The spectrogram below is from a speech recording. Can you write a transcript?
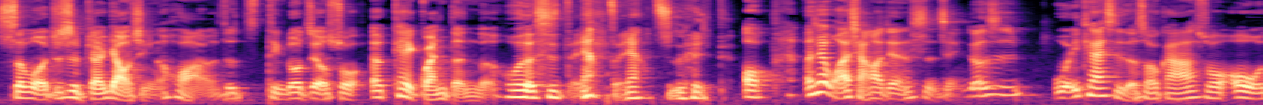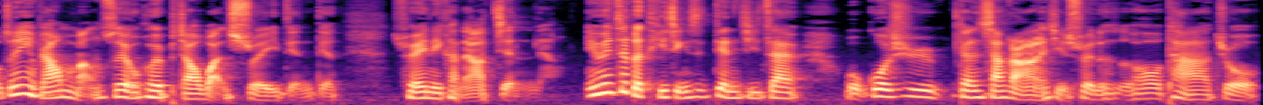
什么就是比较要紧的话了，就顶多只有说呃可以关灯了，或者是怎样怎样之类的。哦，而且我还想到一件事情，就是我一开始的时候跟他说，哦，我最近比较忙，所以我会比较晚睡一点点，所以你可能要见谅。因为这个提醒是奠基在我过去跟香港人一起睡的时候，他就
